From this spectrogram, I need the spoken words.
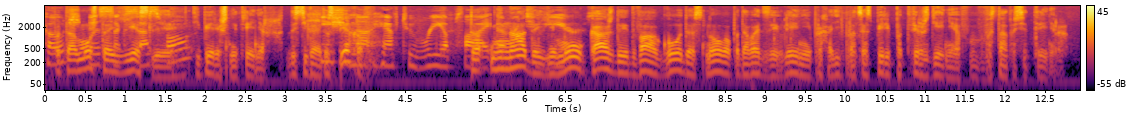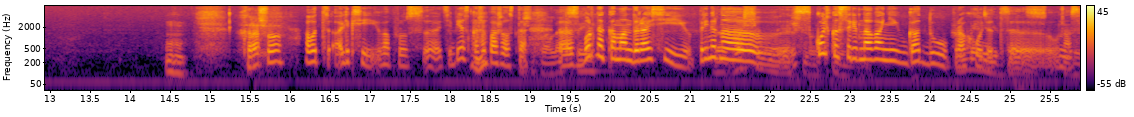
Потому что если теперешний тренер достигает успехов, то не надо ему каждые два года снова подавать заявление и проходить процесс переподтверждения в статусе тренера. Хорошо. А вот, Алексей, вопрос э, тебе. Скажи, пожалуйста, э, сборная команда России, примерно сколько соревнований в году проходит э, у нас,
